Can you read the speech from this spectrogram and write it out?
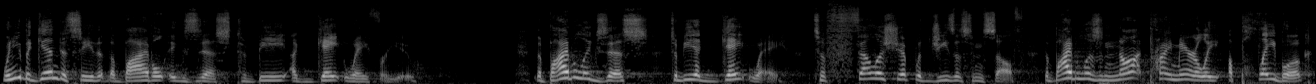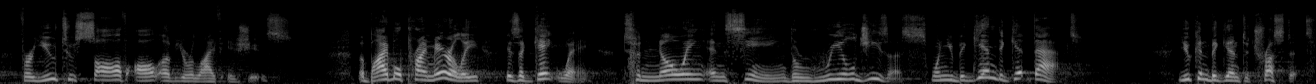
When you begin to see that the Bible exists to be a gateway for you, the Bible exists to be a gateway to fellowship with Jesus himself. The Bible is not primarily a playbook for you to solve all of your life issues. The Bible primarily is a gateway to knowing and seeing the real Jesus. When you begin to get that, you can begin to trust it.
